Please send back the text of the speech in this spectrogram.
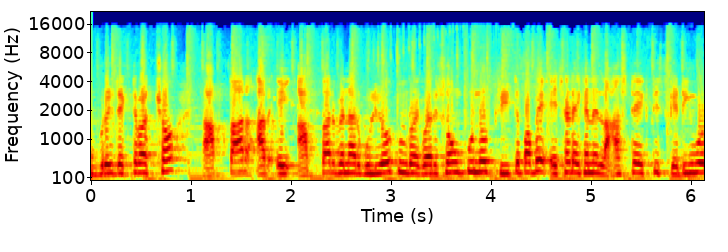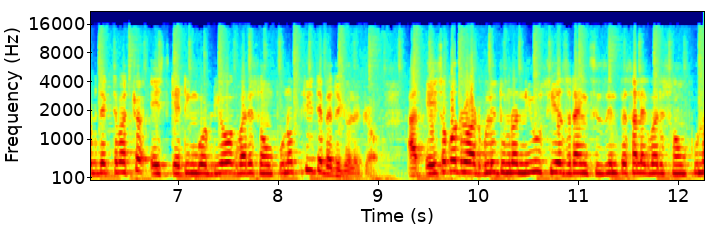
উপরেই দেখতে পাচ্ছ আফতার আর এই আফতার ব্যানারগুলিও তোমরা একবারে সম্পূর্ণ ফ্রিতে পাবে। এছাড়া এখানে লাস্টে একটি স্কেটিং বোর্ড দেখতে পাচ্ছ। এই স্কেটিং বোর্ডটিও একবারে সম্পূর্ণ ফ্রিতে পেতে চলেছ। আর এই সকল রিওয়ার্ডগুলি তোমরা new CS rank season special একবারে সম্পূর্ণ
